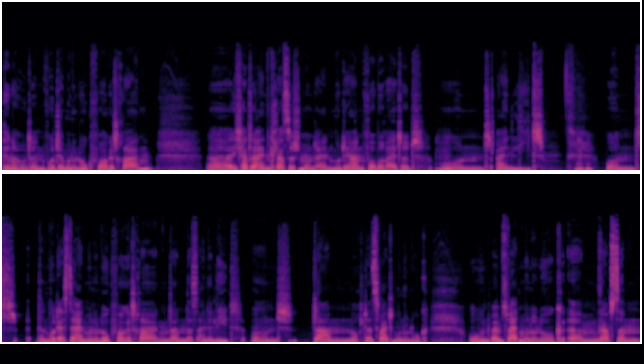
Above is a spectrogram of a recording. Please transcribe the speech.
Genau, dann wurde der Monolog vorgetragen. Äh, ich hatte einen klassischen und einen modernen vorbereitet mhm. und ein Lied. Mhm. Und dann wurde erst der eine Monolog vorgetragen, dann das eine Lied und dann noch der zweite Monolog. Und beim zweiten Monolog ähm, gab es dann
